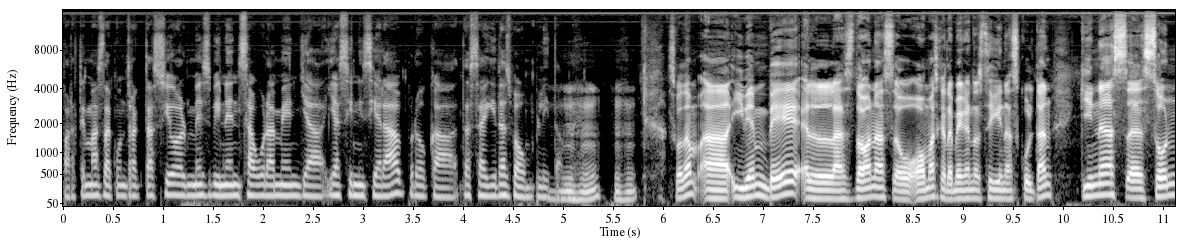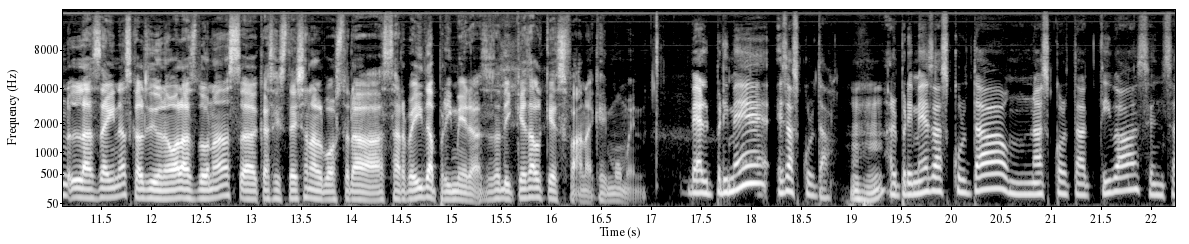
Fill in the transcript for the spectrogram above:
per temes de contractació, el mes vinent segurament ja ja s'iniciarà, però que de seguida es va omplir també. Uh -huh, uh -huh. Escolta'm, uh, i ben bé les dones o homes que també que ens estiguin escoltant, quines uh, són les eines que els doneu a les dones uh, que assisteixen al vostre servei de primeres? És a dir, què és el que es fa en aquell moment? Bé, el primer és escoltar. Uh -huh. El primer és escoltar, una escolta activa, sense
